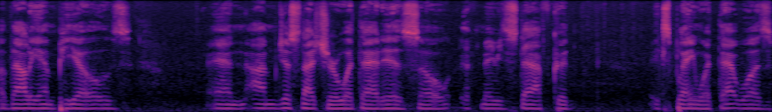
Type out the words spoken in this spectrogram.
Valley MPOs and I'm just not sure what that is. So if maybe staff could explain what that was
